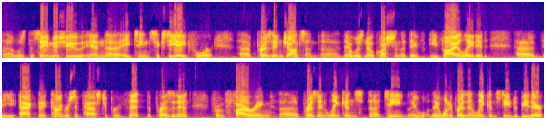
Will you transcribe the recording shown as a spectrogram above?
Uh, it was the same issue in uh, 1868 for uh, President Johnson. Uh, there was no question that they he violated the act that Congress had passed to prevent the president from firing President Lincoln's team. They they wanted President Lincoln's team to be there.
